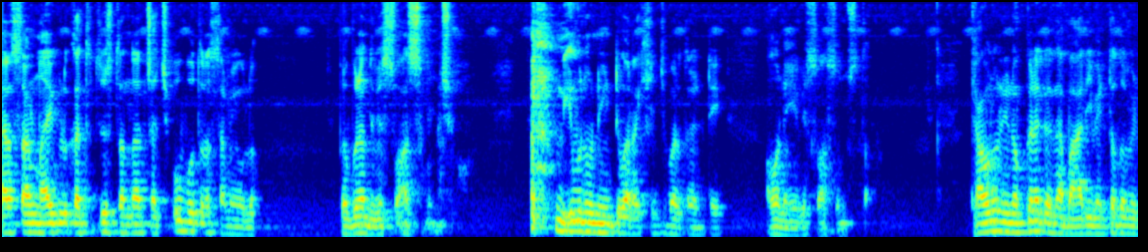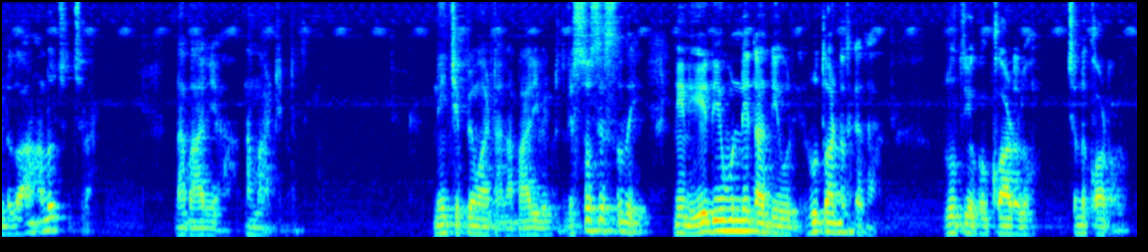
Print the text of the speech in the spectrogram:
చరసాల నాయకుడు కత్తి చూస్తుందని చచ్చిపోబోతున్న సమయంలో ప్రభునందు విశ్వాసం ఉంచు. నీవు నువ్వు నీ ఇంటి వారు రక్షించబడతానంటే అవునయ్య విశ్వాసం ఉంచుతాం. కేవలం నేను ఒక్కనే కదా నా భార్య వింటదో వింటదో ఆలోచించరా? నా భార్య నా మాట వింటుంది. నేను చెప్పే మాట నా భార్య వింటుంది. విశ్వసిస్తుంది. నేను ఏ దేవుడిని ఆ దేవుడిని. రూతు అంటది కదా. రూతు యొక్క కోడలు చిన్న కోడలు.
